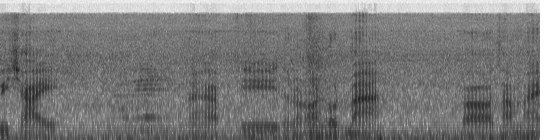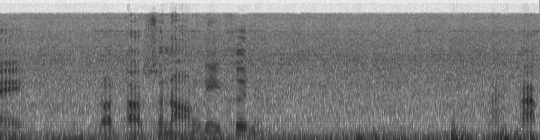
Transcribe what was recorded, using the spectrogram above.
วิชัยนะครับ ที่ถนนอ่อนนุชมา ก็ทำให้รถตอบสนองดีขึ้น ครับ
